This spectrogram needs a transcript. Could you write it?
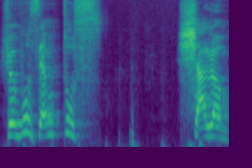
Je vous aime tous. Shalom.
